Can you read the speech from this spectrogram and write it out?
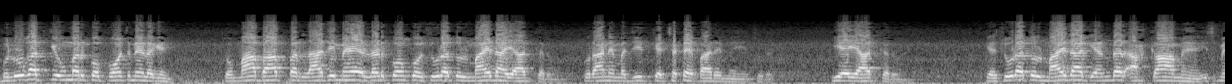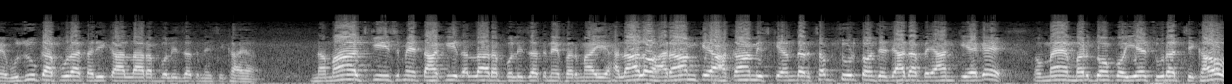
بلوغت کی عمر کو پہنچنے لگیں، تو ماں باپ پر لازم ہے لڑکوں کو سورت المائدہ یاد کروں۔ قرآن مجید کے چھٹے پارے میں یہ سورت، یہ یاد کروں کہ سورت المائدہ کے اندر احکام ہیں۔ اس میں وضو کا پورا طریقہ اللہ رب العزت نے سکھایا۔ نماز کی اس میں تاکید اللہ رب العزت نے فرمائی، حلال و حرام کے احکام اس کے اندر سب صورتوں سے زیادہ بیان کیے گئے۔ میں مردوں کو یہ صورت سکھاؤ،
